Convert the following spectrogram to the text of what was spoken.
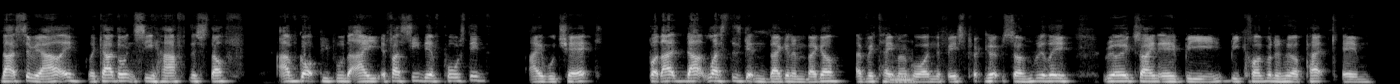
That's the reality. Like I don't see half the stuff. I've got people that I, if I see they've posted, I will check. But that, that list is getting bigger and bigger every time mm. I go on the Facebook group. So I'm really, really trying to be be clever in who I pick. Um,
